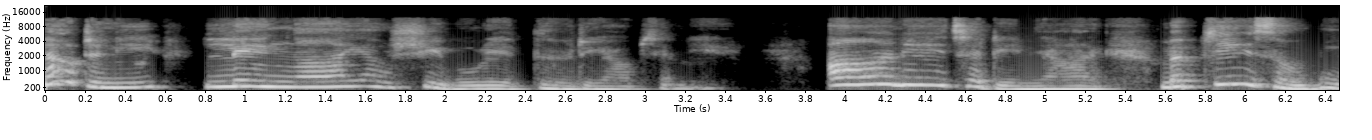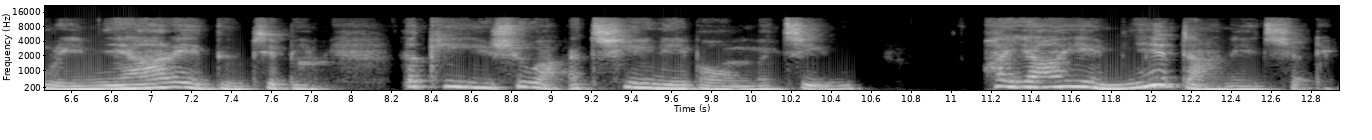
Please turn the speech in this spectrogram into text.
နောက်တနည်းလင်၅ယောက်ရှိဖို့တဲ့သူတယောက်ဖြစ်နေတယ် အားနည်းချက်တွေများတယ်မပြည့်စုံမှုတွေများတဲ့သူဖြစ်ပြီးသခင်ယေရှုကအခြေအနေပေါ်မကြည့်ဘူးဖခင်ရဲ့မြစ်တာနဲ့ချက်တယ်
